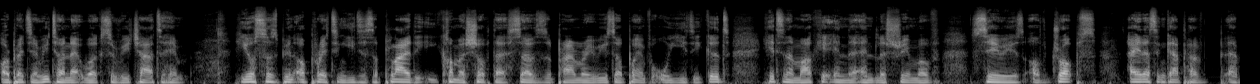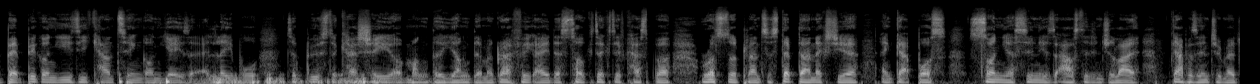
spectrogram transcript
operating retail networks to reach out to him. He also has been operating Yeezy Supply, the e-commerce shop that serves as a primary resale point for all Yeezy goods, hitting the market in the endless stream of series of drops. Adidas and Gap have uh, bet big on Yeezy, counting on Ye's label to boost the cachet among the young demographic. Adidas top executive Kasper Rorsted plans to step down next year, and Gap boss Sonia Syngal is ousted in July. Gap is interim head.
